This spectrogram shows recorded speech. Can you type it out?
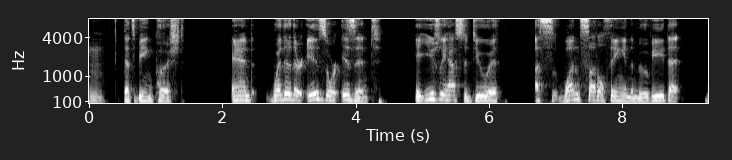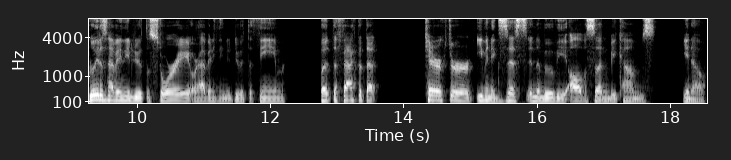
Mm. that's being pushed. And whether there is or isn't, it usually has to do with a one subtle thing in the movie that really doesn't have anything to do with the story or have anything to do with the theme. but the fact that that character even exists in the movie all of a sudden becomes, you know,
